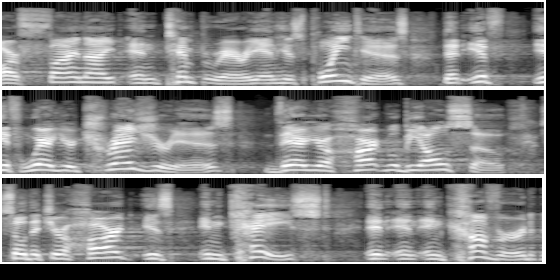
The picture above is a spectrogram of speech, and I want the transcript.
are finite and temporary. And his point is that if, if where your treasure is, there your heart will be also. So that your heart is encased and, and, and covered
